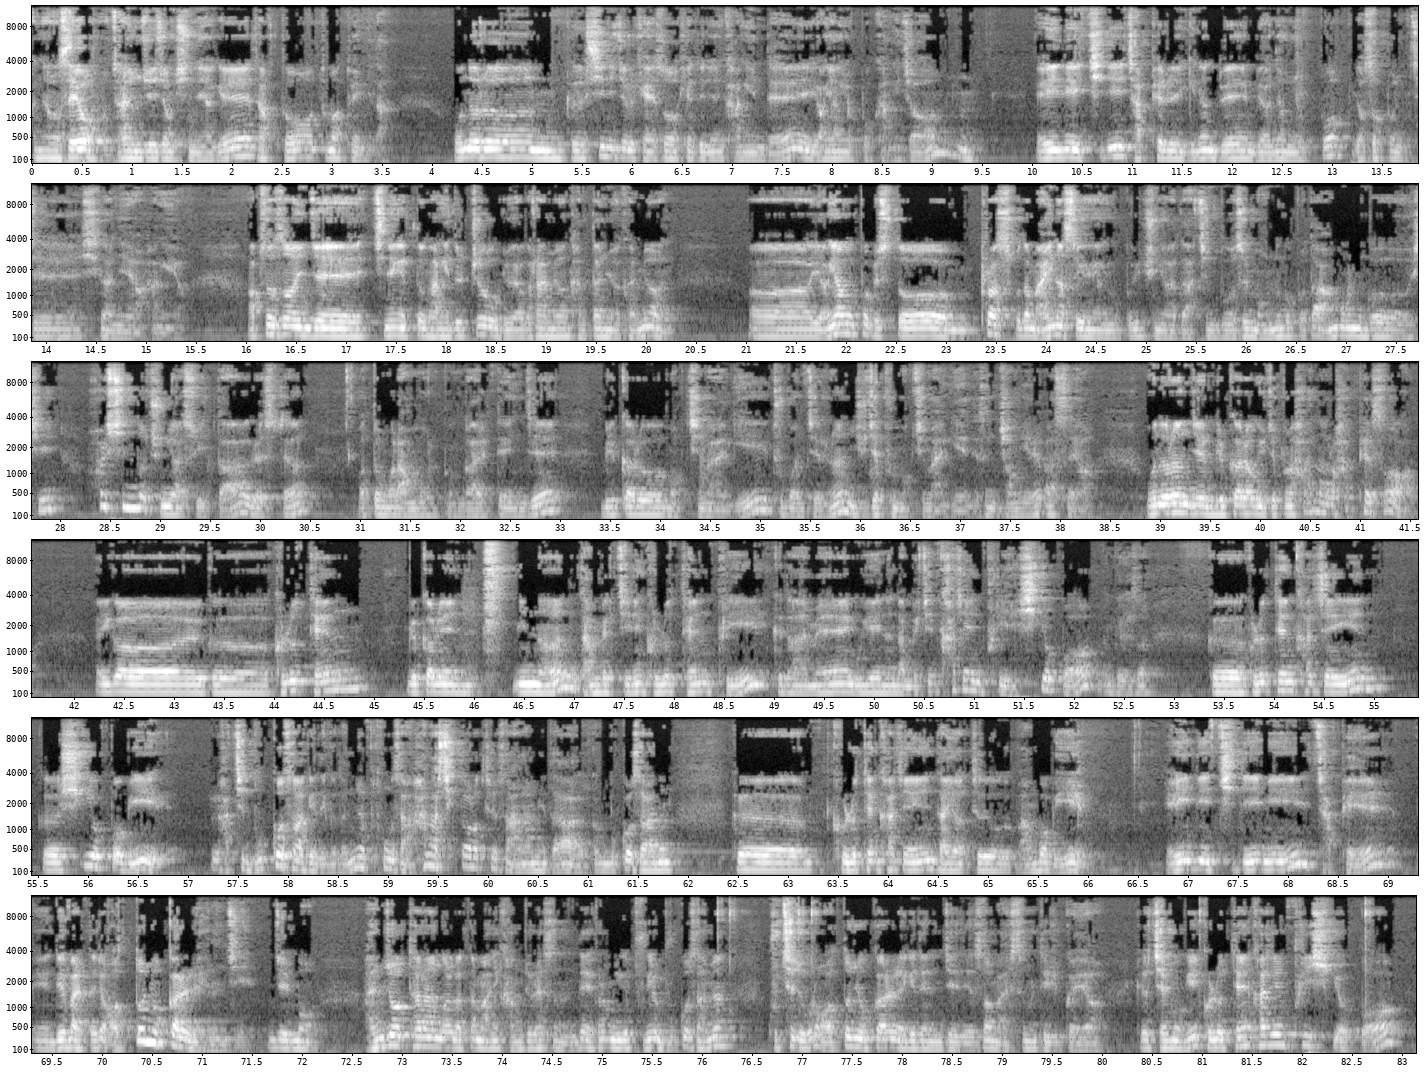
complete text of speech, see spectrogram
안녕하세요. 자연주의 정신의학의 닥터 토마토입니다. 오늘은 그 시리즈를 계속 해드리는 강의인데 영양요법 강의죠. 음, ADHD 자폐를 이기는 뇌 면역요법 여섯 번째 시간이에요. 강의예요. 앞서서 이제 진행했던 강의들 쭉 요약을 하면 간단 요약하면 어, 영양요법에서도 플러스보다 마이너스 영양요법이 중요하다. 즉 무엇을 먹는 것보다 안 먹는 것이 훨씬 더 중요할 수 있다. 그랬을 때 어떤 걸 안 먹을 건가 할 때 이제 밀가루 먹지 말기, 두 번째로는 유제품 먹지 말기에 대해서 정리를 해봤어요. 오늘은 이제 밀가루하고 유제품을 하나로 합해서 이걸 그 글루텐 밀가루에 있는 단백질인 글루텐 free, 그 다음에 우유에 있는 단백질 카제인 free 식이요법. 그래서 그 글루텐 카제인 그 식이요법이 같이 묶어서 하게 되거든요. 통상 하나씩 떨어뜨려서 안 합니다. 묶어서 하는 그 글루텐 카제인 다이어트 방법이 ADHD 및 자폐 뇌 발달에 어떤 효과를 내는지 이제 뭐 안 좋다는 걸 갖다 많이 강조를 했었는데 그럼 이게 두 개를 묶어서 하면 구체적으로 어떤 효과를 내게 되는지에 대해서 말씀을 드릴 거예요. 그래서 제목이 글루텐 카제인 free 식이요법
